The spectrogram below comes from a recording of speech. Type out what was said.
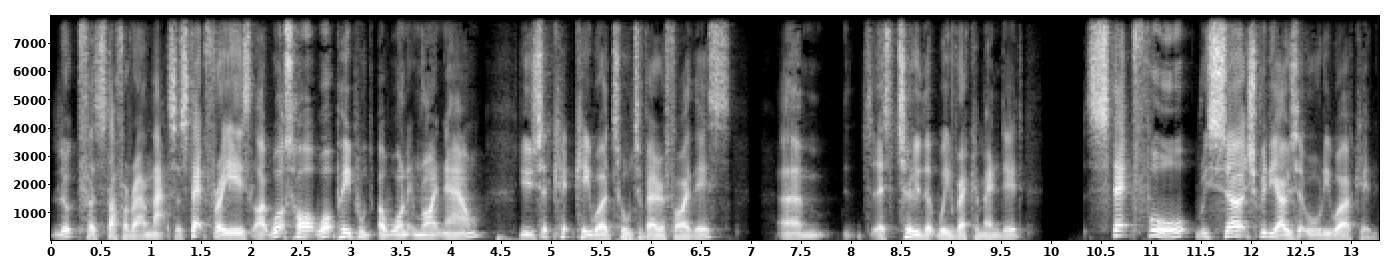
look for stuff around that. So, step three is like what's hot, what people are wanting right now. Use a keyword tool to verify this. Um, there's two that we've recommended. Step four, research videos that are already working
